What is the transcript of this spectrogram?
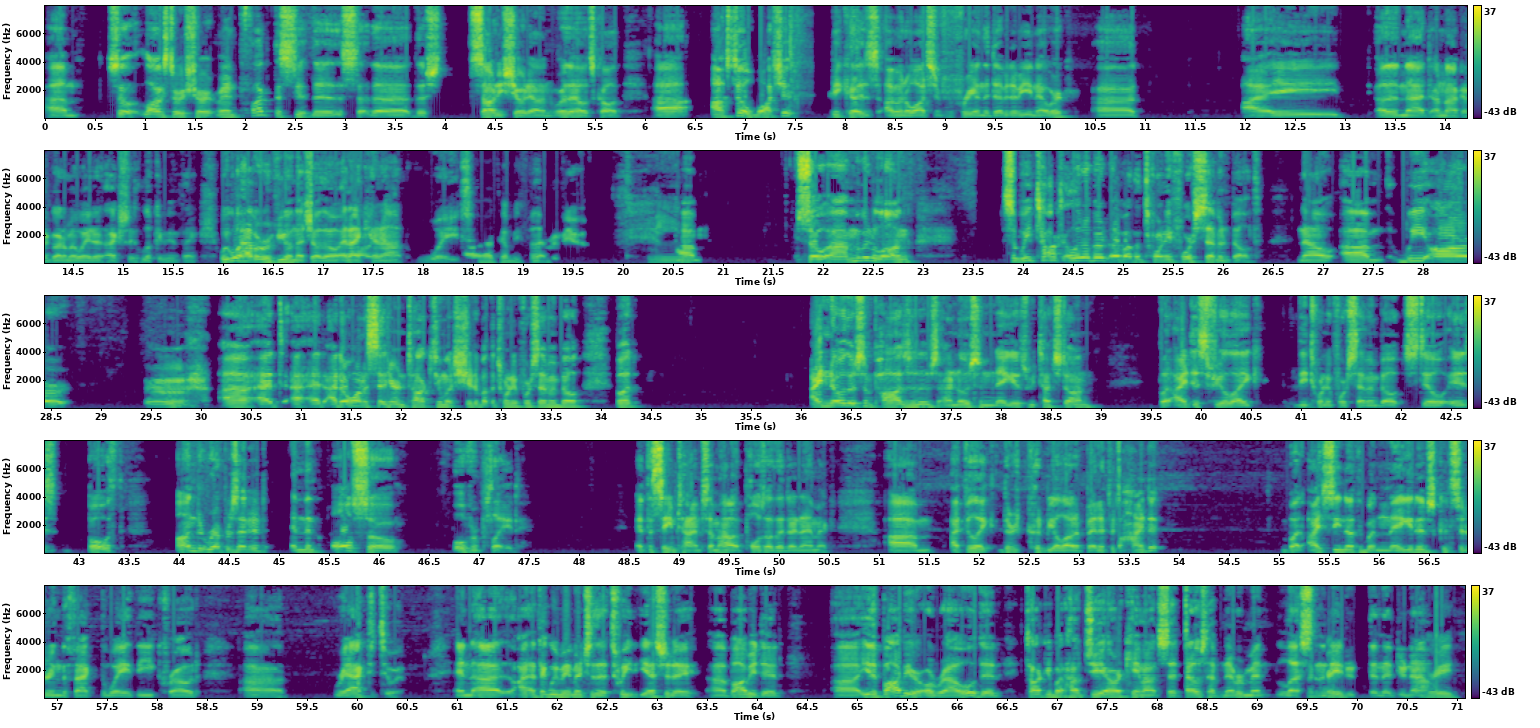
Um, so, long story short, man, fuck the the the, the Saudi showdown, where the hell it's called. Uh, I'll still watch it because I'm going to watch it for free on the WWE network. Uh, I other than that, I'm not going to go out of my way to actually look at anything. We will have a review on that show though, and I oh, cannot yeah. wait. Oh, that's going to be fun. that review. Um, so uh, moving along, so we talked a little bit about the 24 seven belt. Now um, we are. Uh, at, at, I don't want to sit here and talk too much shit about the 24 7 belt, but I know there's some positives. I know some negatives we touched on, but I just feel like the 24 7 belt still is both underrepresented and then also overplayed at the same time. Somehow it pulls out the dynamic. Um, I feel like there could be a lot of benefits behind it, but I see nothing but negatives considering the fact the way the crowd uh, reacted to it. And uh, I think we may mention the tweet yesterday. Uh, Bobby did. Uh, either Bobby or, or Raul did, talking about how JR came out and said titles have never meant less than they, do, than they do now. Agreed.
